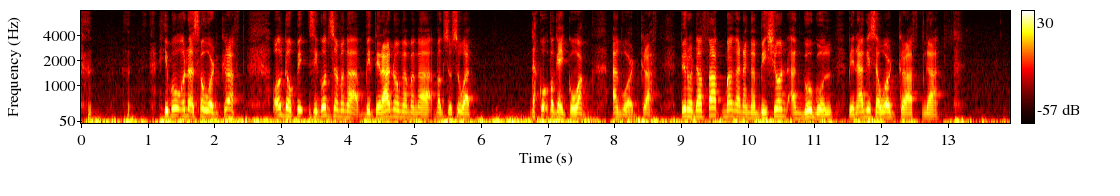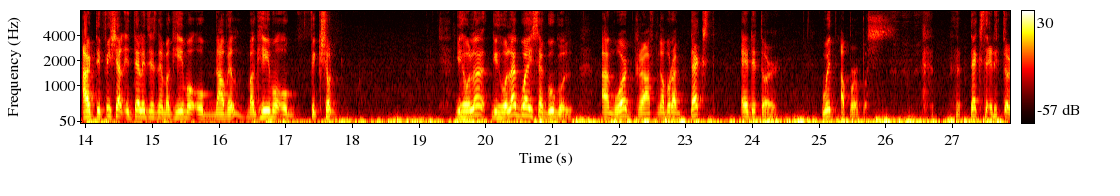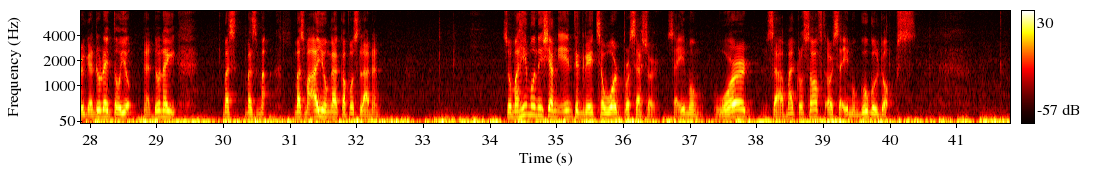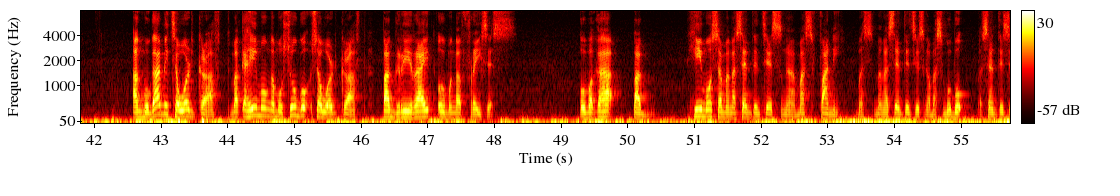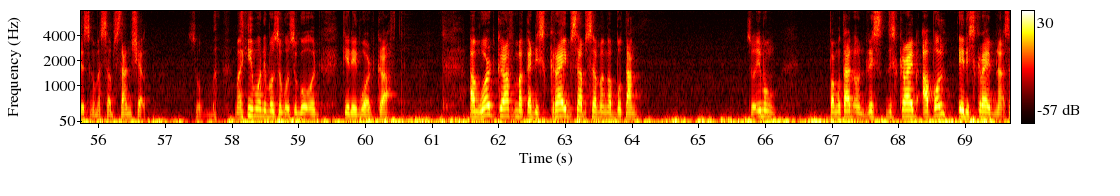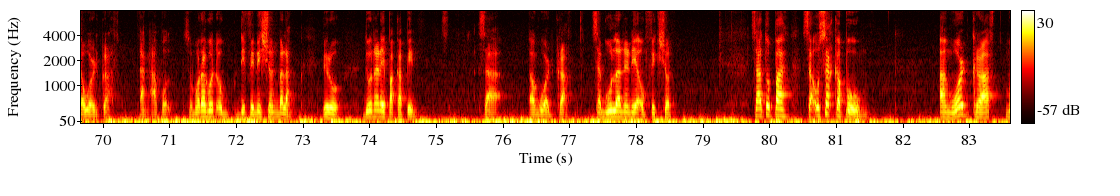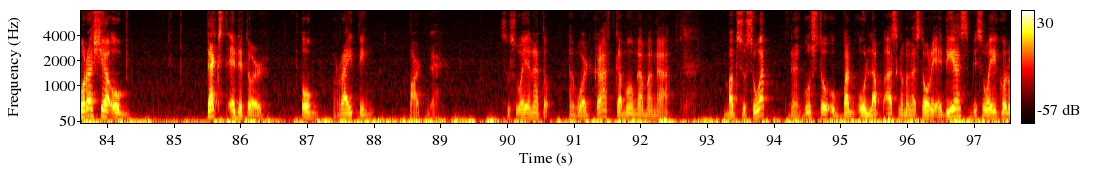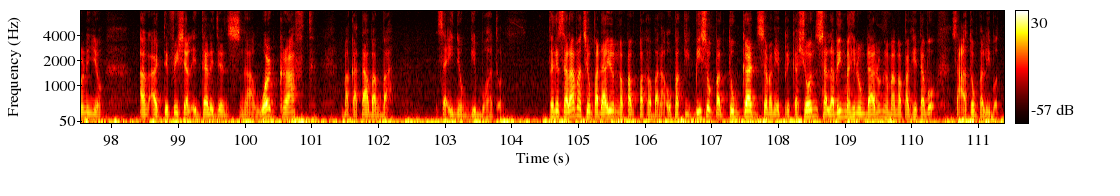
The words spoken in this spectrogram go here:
himuon na sa wordcraft. Although sigon sa mga veterano nga mga magsusuwat dako pa kay kuwang ang wordcraft. Pero the fact ba nga nangambisyon ang Google pinagi sa wordcraft nga artificial intelligence na maghimo og novel, maghimo og fiction. Gihula, gihulagway sa Google ang Wordcraft nga murag text editor with a purpose. text editor nga dunay tuyo, nga dunay mas mas mas maayo nga kapuslanan. So mahimo ni siyang i-integrate sa word processor sa imong Word sa Microsoft or sa imong Google Docs ang mogamit sa wordcraft makahimo nga musugo sa wordcraft pag-rewrite o mga phrases o maka pag himo sa mga sentences nga mas funny, mas mga sentences nga mas mubo, mas sentences nga mas substantial. So mahimo nimo sugo-sugoon kining wordcraft. Ang wordcraft maka-describe sab sa mga butang. So imong pangutanon describe apple, i-describe na sa wordcraft ang Apple. So mura gud og definition ba lang. Pero doon na ipakapin sa ang wordcraft. Sa gula na niya og fiction. Sa ato pa sa usa ka pong ang wordcraft mura siya og text editor og writing partner. Susuwayan nato ang wordcraft kamo nga mga magsusuwat nga gusto og bag-o labas nga mga story ideas bisuway ko ninyo ang artificial intelligence nga wordcraft makatabang ba sa inyong gimbuhaton. Nagasalamat sa padayon nga pagpakabana o pakibisog pagtugkad sa mga implikasyon sa labing mahinungdanon nga mga paghitabo sa atong palibot.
